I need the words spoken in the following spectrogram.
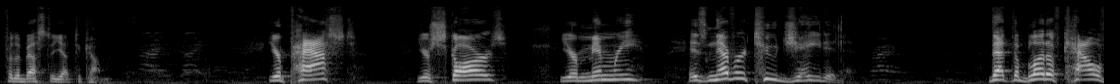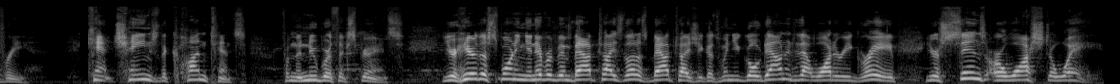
for the best of yet to come. Your past, your scars, your memory is never too jaded that the blood of Calvary can't change the contents from the new birth experience. You're here this morning, you've never been baptized, let us baptize you because when you go down into that watery grave, your sins are washed away.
